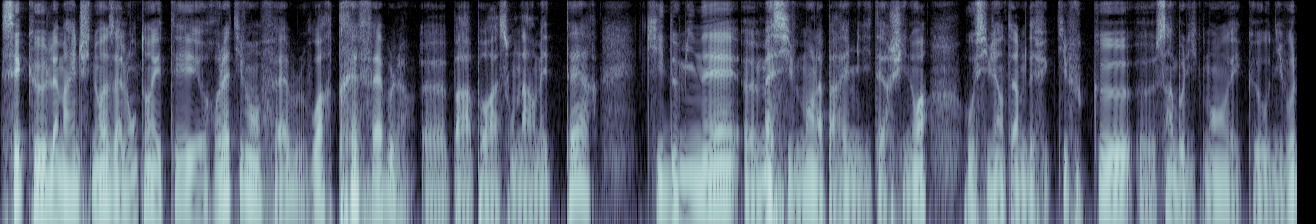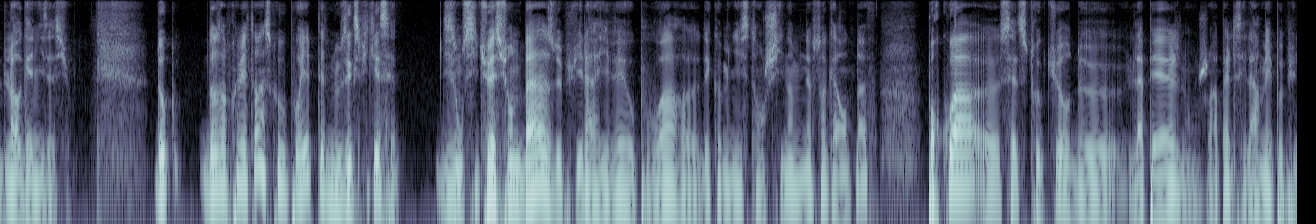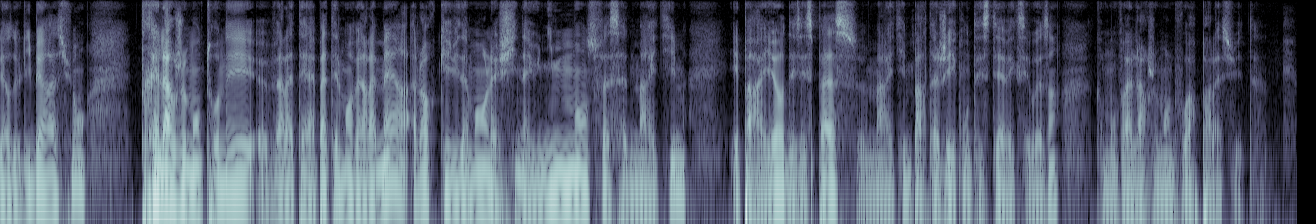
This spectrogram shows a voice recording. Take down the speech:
c'est que la marine chinoise a longtemps été relativement faible, voire très faible par rapport à son armée de terre, qui dominait euh, massivement l'appareil militaire chinois, aussi bien en termes d'effectifs que euh, symboliquement et qu'au niveau de l'organisation. Donc, dans un premier temps, est-ce que vous pourriez peut-être nous expliquer cette disons, situation de base depuis l'arrivée au pouvoir euh, des communistes en Chine en 1949. Pourquoi cette structure de l'APL, dont je rappelle c'est l'armée populaire de libération, très largement tournée vers la terre et pas tellement vers la mer, alors qu'évidemment la Chine a une immense façade maritime et par ailleurs des espaces maritimes partagés et contestés avec ses voisins, comme on va largement le voir par la suite.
